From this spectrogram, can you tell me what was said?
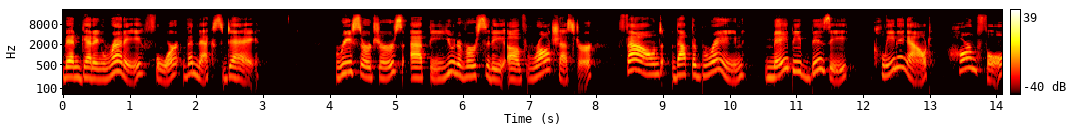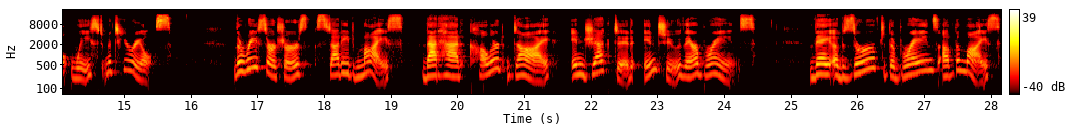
than getting ready for the next day. Researchers at the University of Rochester found that the brain may be busy cleaning out harmful waste materials. The researchers studied mice that had colored dye injected into their brains. They observed the brains of the mice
